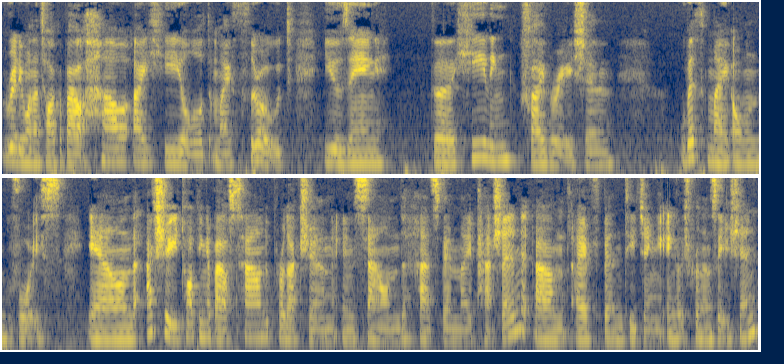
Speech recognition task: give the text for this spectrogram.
really want to talk about how I healed my throat using the healing vibration with my own voice. And actually, talking about sound production and sound has been my passion. Um, I've been teaching English pronunciation,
